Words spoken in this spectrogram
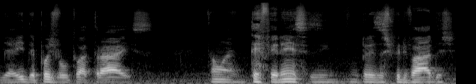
e aí depois voltou atrás. Então, é, interferências em empresas privadas,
